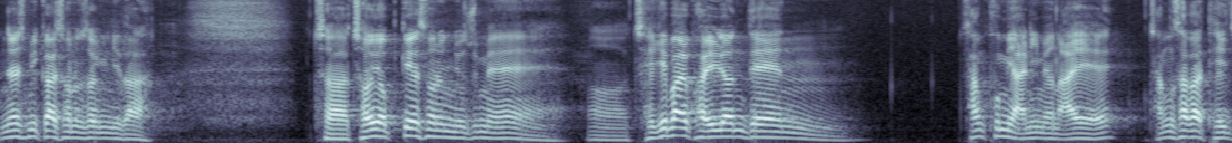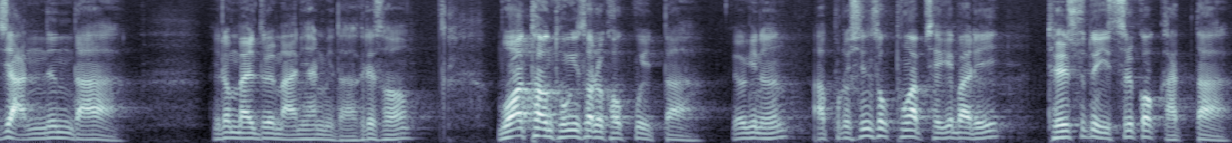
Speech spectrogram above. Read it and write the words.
안녕하십니까 전은성입니다. 자, 저희 업계에서는 요즘에 어, 재개발 관련된 상품이 아니면 아예 장사가 되지 않는다 이런 말들을 많이 합니다. 그래서 모아타운 동의서를 걷고 있다. 여기는 앞으로 신속통합 재개발이 될 수도 있을 것 같다.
